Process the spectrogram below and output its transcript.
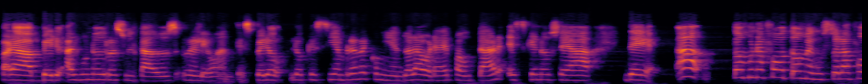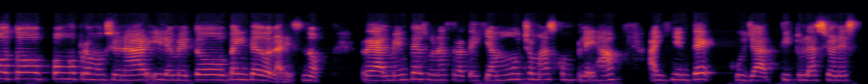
para ver algunos resultados relevantes. Pero lo que siempre recomiendo a la hora de pautar es que no sea de, ah, tomo una foto, me gustó la foto, pongo promocionar y le meto 20 dólares. No, realmente es una estrategia mucho más compleja. Hay gente cuya titulación es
